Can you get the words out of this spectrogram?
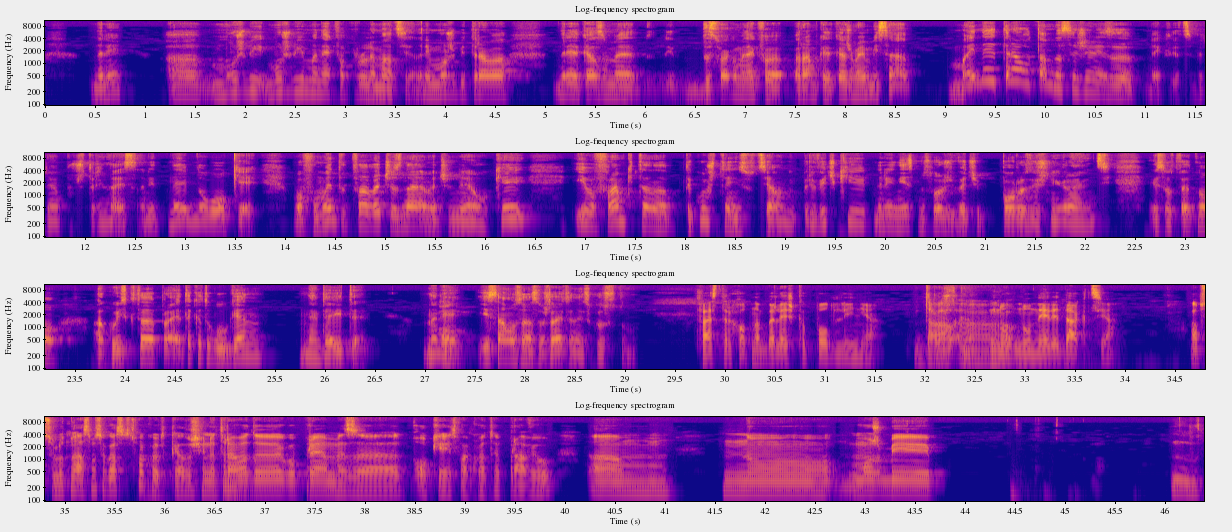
нали, а, може, би, може би има някаква проблемация. Нали, може би трябва нали, да казваме, да слагаме някаква рамка и да кажем, еми сега, май не е трябвало там да се жени за някакви деца по 14. Нали? Не е много окей. Okay. В момента това вече знаем, че не е окей. Okay. И в рамките на текущите ни социални привички, нали, ние сме сложили вече по-различни граници. И съответно, ако искате да правите като Гоген, не дейте. Нали? И само се наслаждайте на изкуството му. Това е страхотна бележка под линия. Да, а... но, но не редакция. Абсолютно, аз съм съгласен с това, което казваш и не трябва mm. да го приемаме за окей, това, което е правил. Ам, но, може би,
